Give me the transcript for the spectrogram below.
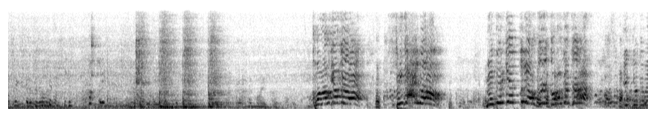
この曲世界のメテルキッツに送るこの曲。1曲目。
